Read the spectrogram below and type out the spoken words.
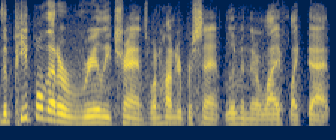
the people that are really trans, 100% living their life like that,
